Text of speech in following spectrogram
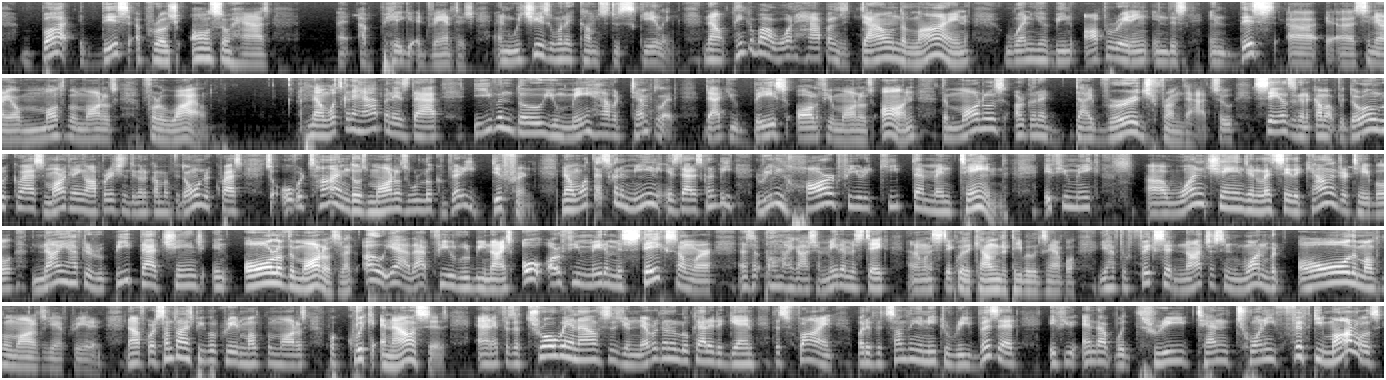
But this approach also has a, big advantage and which is when it comes to scaling. Now think about what happens down the line when you have been operating in this in this uh, uh, scenario of multiple models for a while. Now, what's going to happen is that even though you may have a template that you base all of your models on, the models are going to diverge from that. So sales is going to come up with their own requests, marketing operations are going to come up with their own requests. So over time, those models will look very different. Now, what that's going to mean is that it's going to be really hard for you to keep them maintained. If you make uh, one change in, let's say, the calendar table, now you have to repeat that change in all of the models. Like, oh yeah, that field will be nice. Oh, or if you made a mistake somewhere, and it's like, oh my gosh, I made a mistake, and I'm going to stick with the calendar table example. You have to fix it not just in one, but all the multiple models you have created. Now, of course, sometimes people create multiple models for quick analysis. And if it's a throwaway analysis, you're never going to look at it again, that's fine. But if it's something you need to revisit, if you end up with 3, 10, 20, 50 models,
